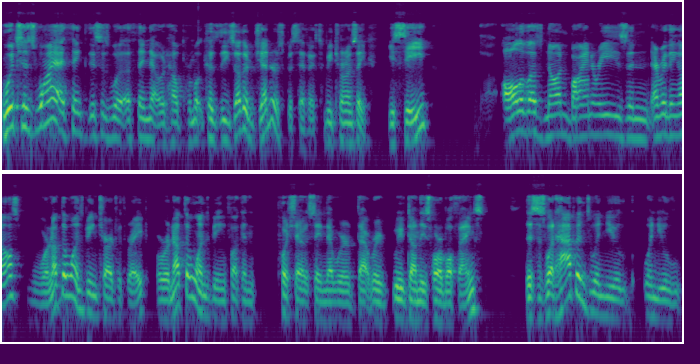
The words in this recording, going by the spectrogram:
Which is why I think this is what a thing that would help promote because these other gender specifics we turn and say, you see, all of us non-binaries and everything else, we're not the ones being charged with rape, or we're not the ones being fucking pushed out saying that we're that we're we've done these horrible things. This is what happens when you when you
